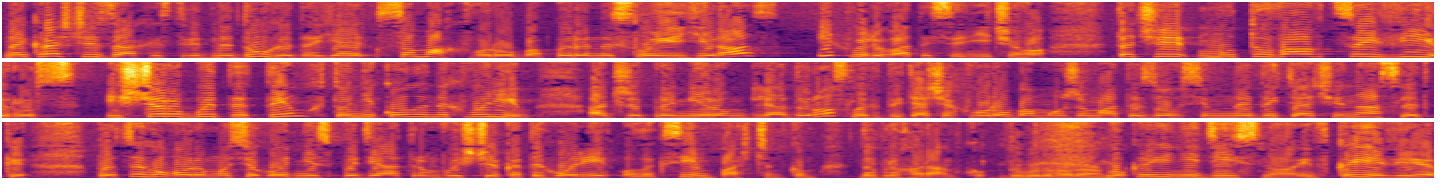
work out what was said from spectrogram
Найкращий захист від недуги дає сама хвороба. Перенесли її раз і хвилюватися нічого. Та чи мутував цей вірус? І що робити тим, хто ніколи не хворів? Адже, приміром, для дорослих дитяча хвороба може мати зовсім не дитячі наслідки. Про це говоримо сьогодні з педіатром вищої категорії Олексієм Пащенком. Доброго ранку. Доброго ранку. В Україні дійсно і в Києві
